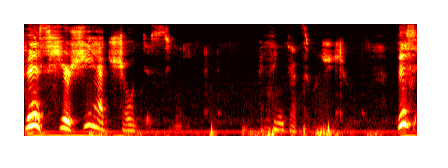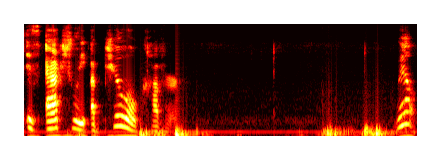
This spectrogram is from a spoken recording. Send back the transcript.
this here, she had showed this to me. I think that's what she showed. This is actually a pillow cover. Well,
